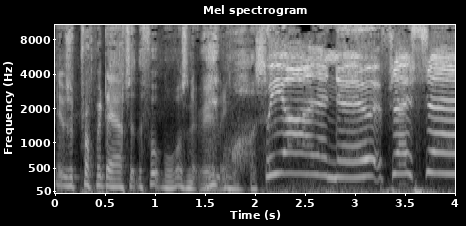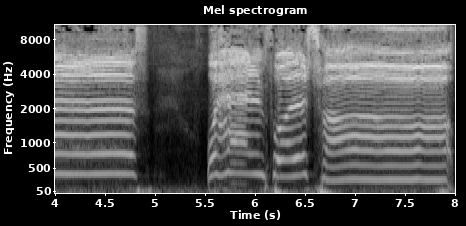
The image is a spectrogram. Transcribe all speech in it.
It was a proper day out at the football, wasn't it? Really? it was. We are the new explosive. We're heading for the top.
